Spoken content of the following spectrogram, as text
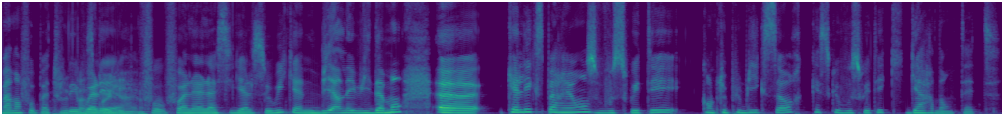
Maintenant, il ne faut pas tout dévoiler. Il hein. faut, faut, aller à la Cigale ce week-end, bien évidemment. quelle expérience vous souhaitez quand le public sort, qu'est-ce que vous souhaitez qu'il garde en tête?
